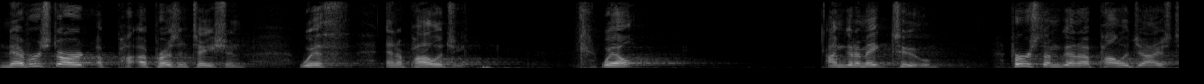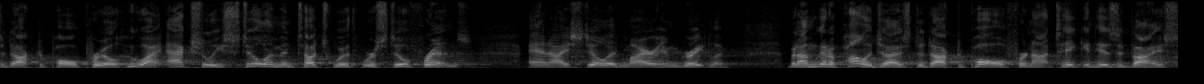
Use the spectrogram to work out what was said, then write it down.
Never start a, a presentation with an apology. Well, I'm going to make two. First, I'm going to apologize to Dr. Paul Prill, who I actually still am in touch with. We're still friends, and I still admire him greatly. But I'm going to apologize to Dr. Paul for not taking his advice,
